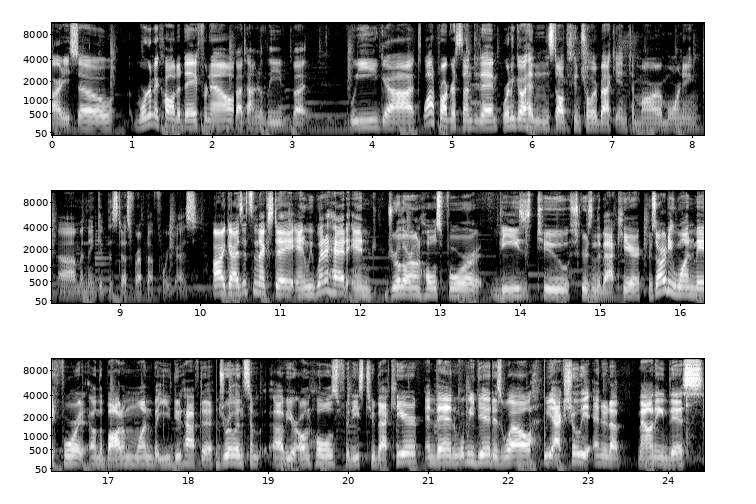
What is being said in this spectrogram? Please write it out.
Alrighty, so we're gonna call it a day for now. About time to leave, but we got a lot of progress done today. We're gonna go ahead and install the controller back in tomorrow morning um, and then get this desk wrapped up for you guys. All right guys, it's the next day and we went ahead and drilled our own holes for these two screws in the back here. There's already one made for it on the bottom one, but you do have to drill in some of your own holes for these two back here. And then what we did as well, we actually ended up mounting this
